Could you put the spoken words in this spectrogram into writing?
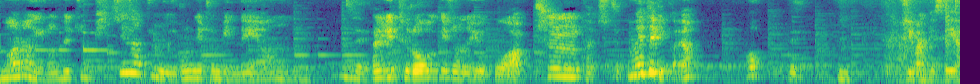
엄마랑 이런데 좀 피지나 좀 이런 게 좀 있네요. 네. 관리 들어가기 전에 요거 압출 같이 조금 해드릴까요? 어, 네. 잠시만 계세요.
